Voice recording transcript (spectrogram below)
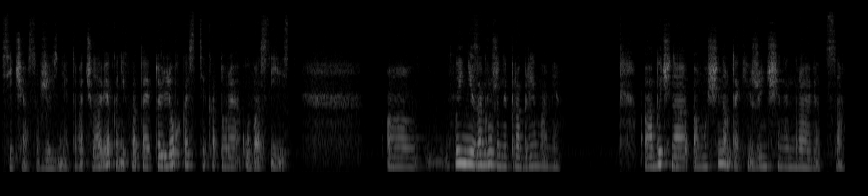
сейчас в жизни этого человека, не хватает той легкости, которая у вас есть. А, вы не загружены проблемами. Обычно мужчинам такие женщины нравятся.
